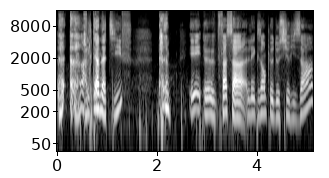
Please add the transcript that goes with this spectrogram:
alternatifs. Et face à l'exemple de Syriza,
